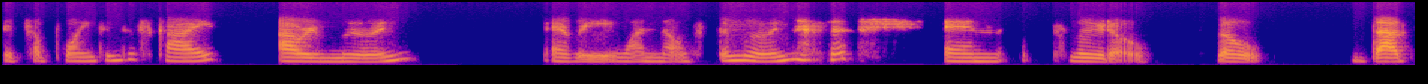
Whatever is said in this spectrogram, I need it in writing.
It's a point in the sky. Our moon, everyone knows the moon, and Pluto. So that's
